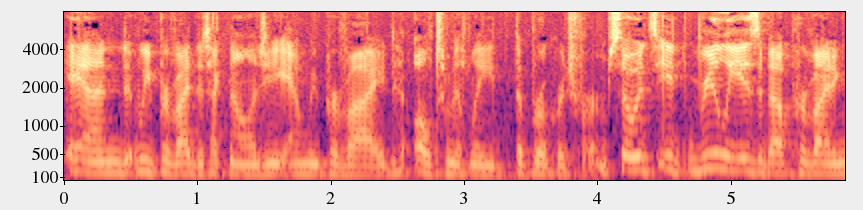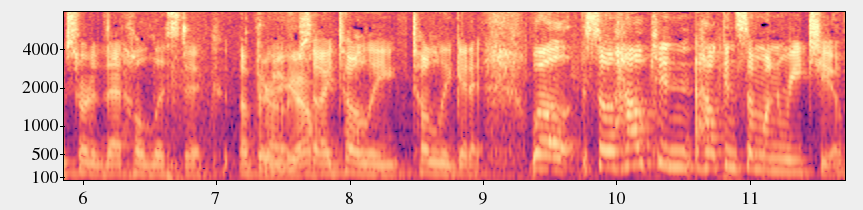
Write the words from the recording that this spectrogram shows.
and we provide the technology and we provide ultimately the brokerage firm. So it's it really is about providing sort of that holistic approach. There you go. So I totally totally get it. Well, so how can how can someone reach you?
